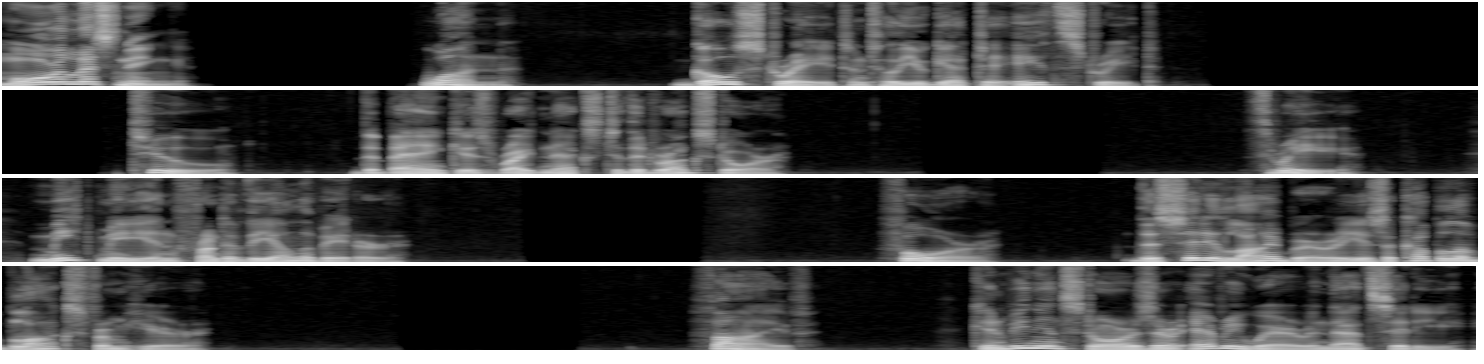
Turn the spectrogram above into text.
More listening. 1. Go straight until you get to 8th Street. 2. The bank is right next to the drugstore. 3. Meet me in front of the elevator. 4. The city library is a couple of blocks from here. 5. Convenience stores are everywhere in that city.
